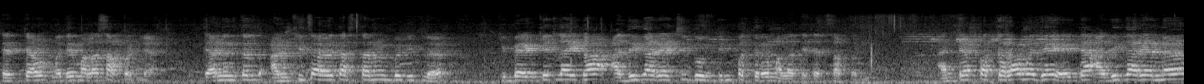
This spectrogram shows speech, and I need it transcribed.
त्याच्यामध्ये मला सापडल्या. त्यानंतर आणखी चाळत असताना मी बघितलं की बँकेतल्या एका अधिकाऱ्याची दोन तीन पत्रं मला त्याच्यात सापडली. आणि त्या पत्रामध्ये त्या अधिकाऱ्यानं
